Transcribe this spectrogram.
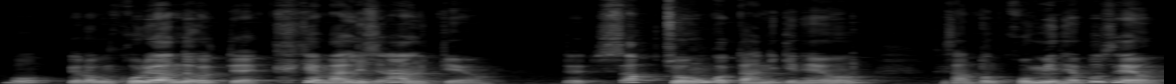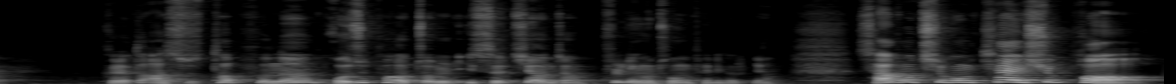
뭐 여러분 고려한다 그럴 때 크게 말리진 않을게요. 썩 좋은 것도 아니긴 해요. 그래서 한번 고민해 보세요. 그래도 아수스 터프는 고주파가 좀 있을지언정 쿨링은 좋은 편이거든요. 4070 Ti 슈퍼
